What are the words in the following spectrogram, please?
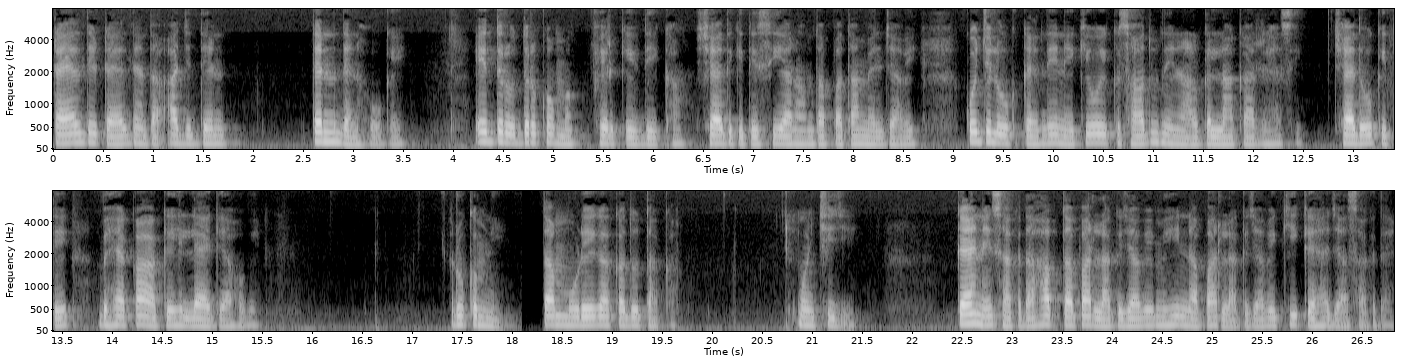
ਟਹਿਲਦੇ ਟਹਿਲਦਿਆਂ ਤਾਂ ਅੱਜ ਦਿਨ, ਤਿੰਨ ਦਿਨ ਹੋ ਗਏ। ਇੱਧਰ ਉੱਧਰ ਘੁੰਮ ਫਿਰ ਕੇ ਦੇਖਾਂ, ਸ਼ਾਇਦ ਕਿਤੇ ਸਿਆਰਾਮ ਦਾ ਪਤਾ ਮਿਲ ਜਾਵੇ। ਕੁਝ ਲੋਕ ਕਹਿੰਦੇ ਨੇ ਕਿ ਉਹ ਇੱਕ ਸਾਧੂ ਦੇ ਨਾਲ ਗੱਲਾਂ ਕਰ ਰਿਹਾ ਸੀ। ਸ਼ਾਇਦ ਉਹ ਕਿਤੇ ਬਹਿਕਾ ਕੇ ਲੈ ਗਿਆ ਹੋਵੇ। ਰੁਕਮਣੀ ਤਾਂ ਮੁੜੇਗਾ ਕਦੋਂ ਤੱਕ? ਮੁੰਸ਼ੀ ਜੀ, ਕਹਿ ਨਹੀਂ ਸਕਦਾ, ਹਫਤਾ ਭਰ ਲੱਗ ਜਾਵੇ, ਮਹੀਨਾ ਭਰ ਲੱਗ ਜਾਵੇ, ਕੀ ਕਿਹਾ ਜਾ ਸਕਦਾ ਹੈ?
